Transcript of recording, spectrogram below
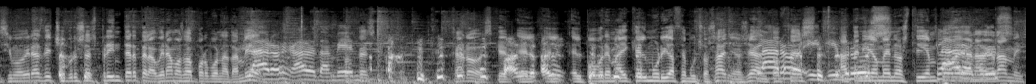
si me hubieras dicho Bruce Sprinter, te la hubiéramos dado por buena también. Claro, claro, también. Claro, es que Vale, el, vale. el- el pobre Michael murió hace muchos años ya, Claro, entonces y- y ha tenido menos tiempo de claro, ganar Bruce- Grammys.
